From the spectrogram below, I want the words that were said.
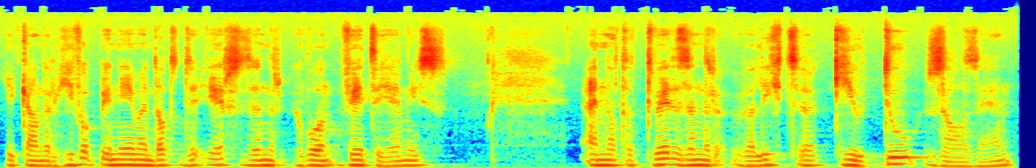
je kan er gif op innemen dat de eerste zender gewoon VTM is. En dat de tweede zender wellicht eh, Q2 zal zijn.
